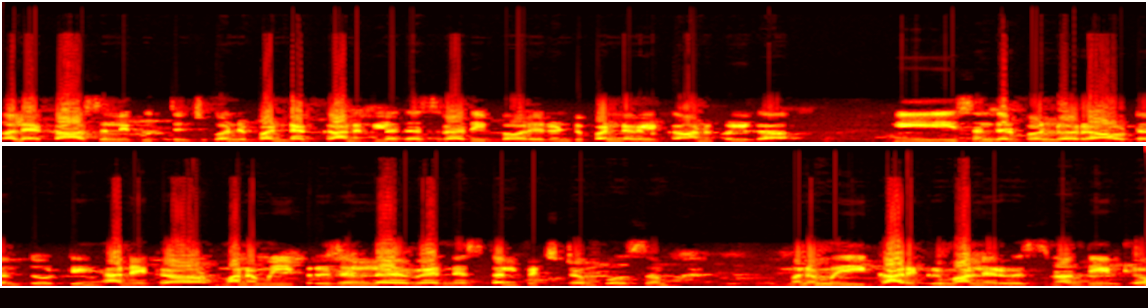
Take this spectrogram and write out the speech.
వాళ్ళ యొక్క ఆశల్ని గుర్తించుకొని పండగ కానుకల దసరా దీపావళి రెండు పండుగల కానుకలుగా ఈ సందర్భంలో రావటం తోటి అనేక మనం ఈ ప్రజల్లో అవేర్నెస్ కల్పించడం కోసం మనం ఈ కార్యక్రమాలు నిర్వహిస్తున్నాం. దీంట్లో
